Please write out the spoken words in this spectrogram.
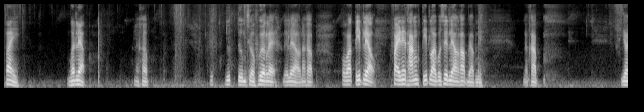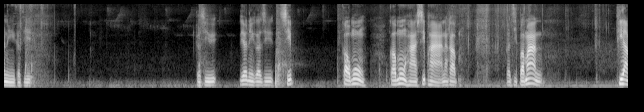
ไฟเบิดแล้วนะครับ ยุดหยุดเติมเชื้อเพลิงเลยได้แล้วนะครับ เพราะว่าติดแล้ว ไฟในถังติดร้อยเปอร์เซ็นต์แล้วครับ แบบนี้นะครับ เดี๋ยวนี้กสิกสิเดี๋ยวนี้กสิสิบเก้าโมงเก้าโมงหาสิบหานะครับกสิประมาณเที่ยง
